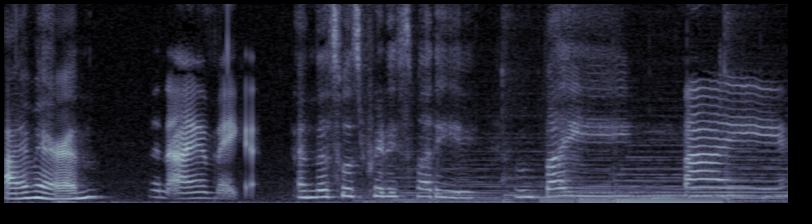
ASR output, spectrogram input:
I'm Erin, And I am Megan. and this was pretty smutty. Bye. Bye.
